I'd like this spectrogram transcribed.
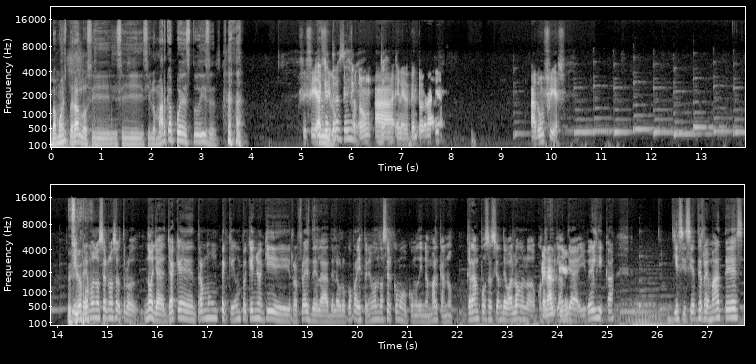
Vamos a esperarlo. Si, si, si lo marca, pues tú dices. sí, sí, ha sido un pisotón en el, dentro del área a Dumfries. Y esperemos no ser nosotros. No, ya, ya que entramos un, un pequeño aquí refresh de la, de la Eurocopa y esperemos no ser como, como Dinamarca, ¿no? Gran posesión de balón en lo, contra Finlandia ¿eh? y Bélgica. 17 remates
